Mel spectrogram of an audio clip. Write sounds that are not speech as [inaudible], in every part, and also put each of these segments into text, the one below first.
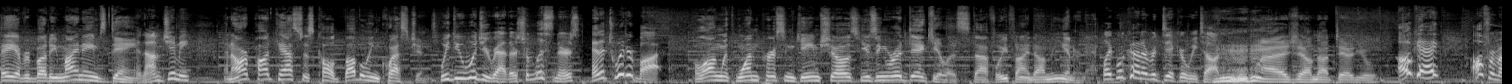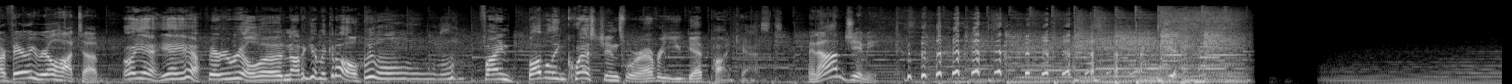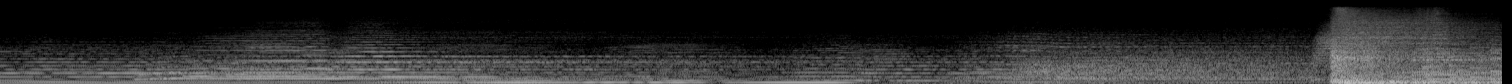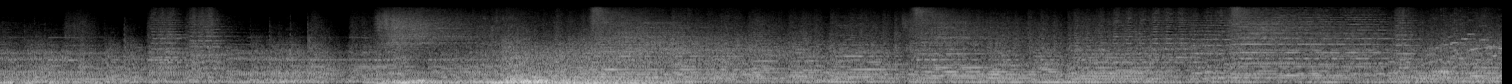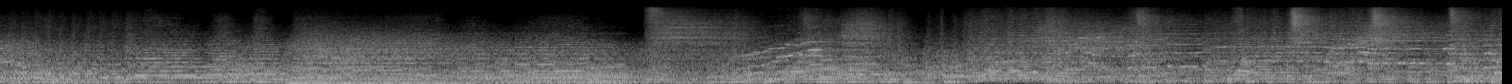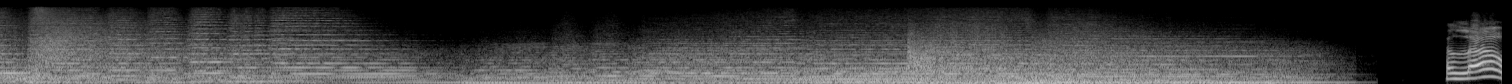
Hey, everybody, my name's Dane. And I'm Jimmy. And our podcast is called Bubbling Questions. We do Would You Rathers from listeners and a Twitter bot. Along with one person game shows using ridiculous stuff we find on the internet. Like, what kind of ridic are we talking? [laughs] I shall not tell you. Okay, all from our very real hot tub. Oh, yeah, yeah, yeah. Very real. Uh, not a gimmick at all. [laughs] find Bubbling Questions wherever you get podcasts. And I'm Jimmy. [laughs]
